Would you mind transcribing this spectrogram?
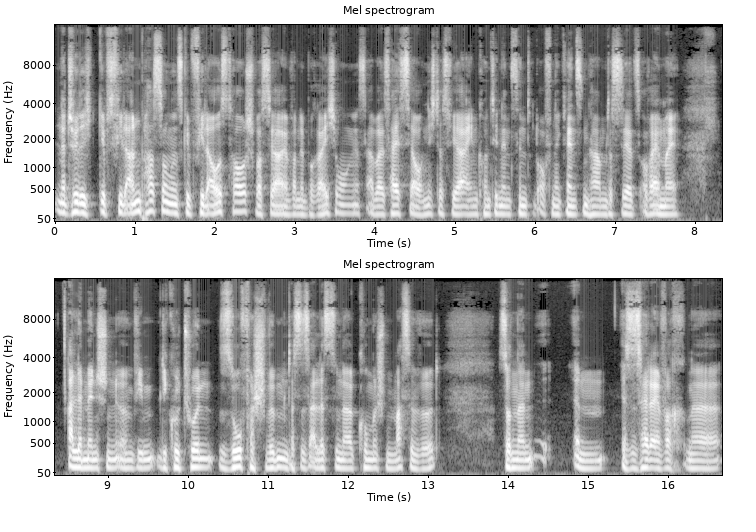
natürlich gibt's viel Anpassung und es gibt viel Austausch, was ja einfach eine Bereicherung ist, aber es heißt ja auch nicht, dass wir ein Kontinent sind und offene Grenzen haben, dass jetzt auf einmal alle Menschen irgendwie die Kulturen so verschwimmen, dass es alles zu einer komischen Masse wird, sondern ähm, es ist halt einfach eine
